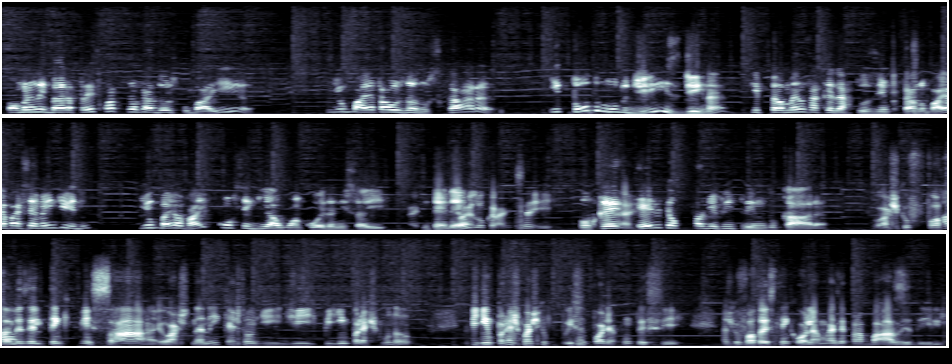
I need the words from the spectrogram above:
O Palmeiras libera 3, 4 jogadores pro Bahia e o Bahia tá usando os caras e todo mundo diz, diz, né? Que pelo menos aquele Arthurzinho que tá no Bahia vai ser vendido. E o Bahia vai conseguir alguma coisa nisso aí. Entendeu? Vai lucrar nisso aí. Porque é. ele tem um papel de vitrine do cara. Eu acho que o Fortaleza ah. ele tem que pensar, eu acho que não é nem questão de, de pedir empréstimo, não. Pedir empréstimo, acho que isso pode acontecer. Acho que o Fortaleza tem que olhar mais é pra base dele.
